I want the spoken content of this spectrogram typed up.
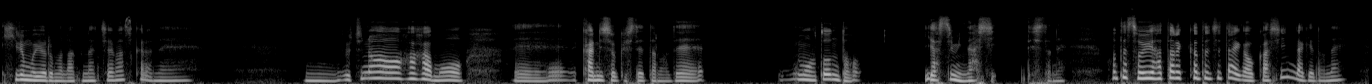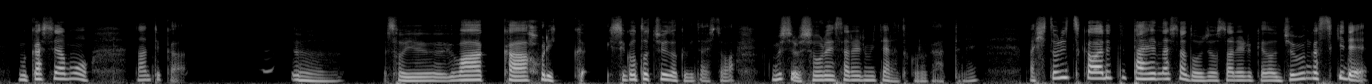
昼も夜もなくなっちゃいますからね。うん、うちの母もえー、管理職してたのでもうほとんど休みなしでしたね。本当はそういう働き方自体がおかしいんだけどね。昔はもう何て言うかうんそういうワーカーホリック仕事中毒みたいな人はむしろ奨励されるみたいなところがあってね、まあ、人に使われて大変な人は同情されるけど自分が好きで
